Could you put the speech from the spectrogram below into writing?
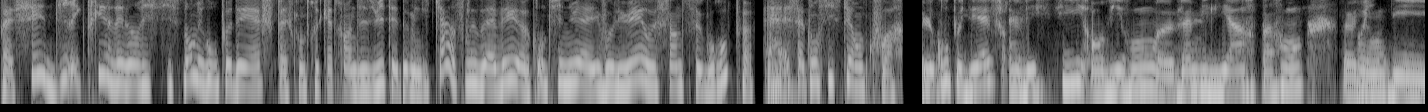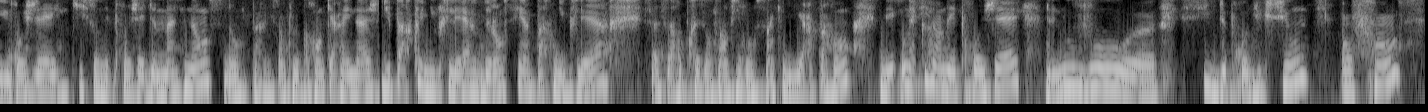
passez directrice des investissements du groupe EDF, parce qu'entre 98 et 2015, vous avez continué à évoluer au sein de ce groupe. Ça consistait en quoi? Le groupe EDF investit environ 20 euh, milliards par an euh, dans des projets qui sont des projets de maintenance, donc par exemple le grand carénage du parc nucléaire, de l'ancien parc nucléaire, ça, ça représente environ 5 milliards par an, mais aussi dans des projets de nouveaux euh, sites de production en France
